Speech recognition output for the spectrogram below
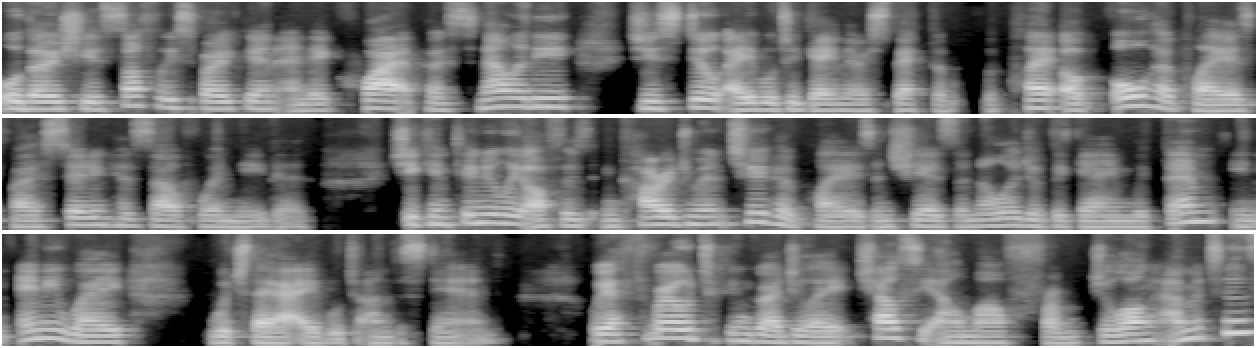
Although she is softly spoken and a quiet personality, she is still able to gain the respect of, the play, of all her players by asserting herself when needed. She continually offers encouragement to her players and shares the knowledge of the game with them in any way which they are able to understand. We are thrilled to congratulate Chelsea Elmer from Geelong Amateurs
